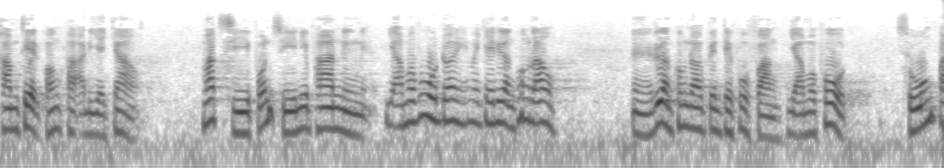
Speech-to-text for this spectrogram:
คำเทศของพระอริยเจ้ามักสีผลสีนิพพานหนึ่งเนี่ยอย่ามาพูดเลยไม่ใช่เรื่องของเราเรื่องของเราเป็นแต่ผู้ฟัง อย่ามาพูด สูงไป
